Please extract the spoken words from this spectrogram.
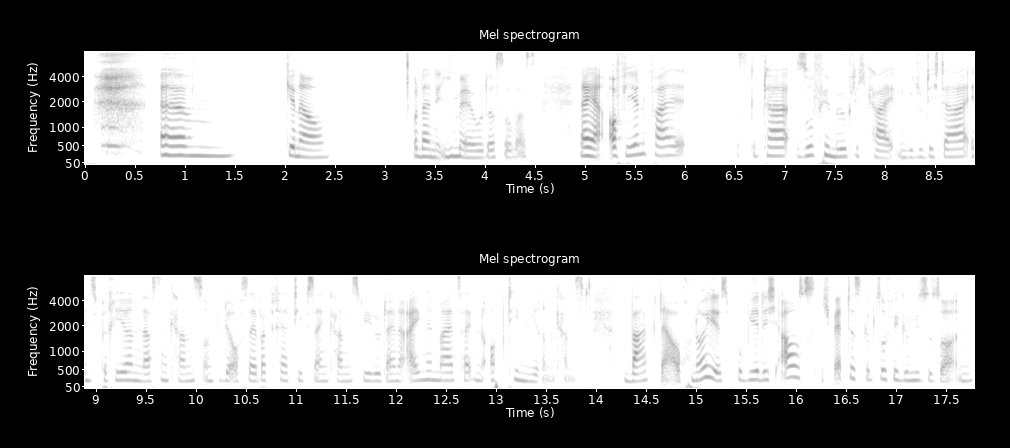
ähm, genau. Oder eine E-Mail oder sowas. Naja, auf jeden Fall es gibt da so viele Möglichkeiten, wie du dich da inspirieren lassen kannst und wie du auch selber kreativ sein kannst, wie du deine eigenen Mahlzeiten optimieren kannst. Wag da auch Neues, probier dich aus. Ich wette, es gibt so viele Gemüsesorten,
